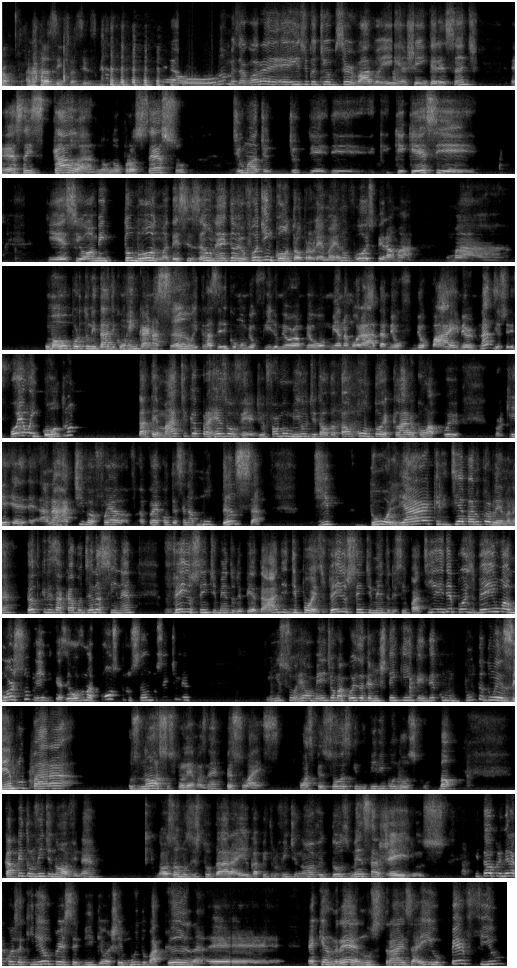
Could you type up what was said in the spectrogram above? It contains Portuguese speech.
Pronto, agora sim, Francisco. É, o... Não, mas agora é, é, isso que eu tinha observado aí, achei interessante, é essa escala no, no processo de uma. de, de, de, de que, que, esse que esse homem tomou uma decisão, né? Então, eu vou de encontro ao problema, eu não vou esperar uma, uma uma oportunidade com reencarnação e trazer ele como meu filho, meu, meu, minha namorada, meu, meu pai, meu, nada disso. Ele foi ao encontro da temática para resolver de forma humilde, tal, tal, tal. Contou, é claro, com apoio, porque é, é, a narrativa foi, foi acontecendo a mudança de, do olhar que ele tinha para o problema, né? Tanto que eles acabam dizendo assim, né? Veio o sentimento de piedade, depois veio o sentimento de simpatia e depois veio o amor sublime. Quer dizer, houve uma construção do sentimento. E isso realmente é uma coisa que a gente tem que entender como puta de um exemplo para os nossos problemas, né, pessoais, com as pessoas que vivem conosco. Bom, capítulo 29, né? Nós vamos estudar aí o capítulo 29 dos mensageiros. Então, a primeira coisa que eu percebi, que eu achei muito bacana, é, é que André nos traz aí o perfil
